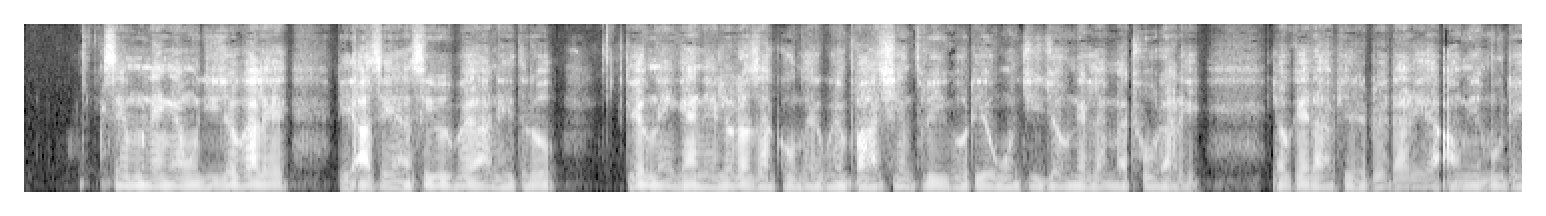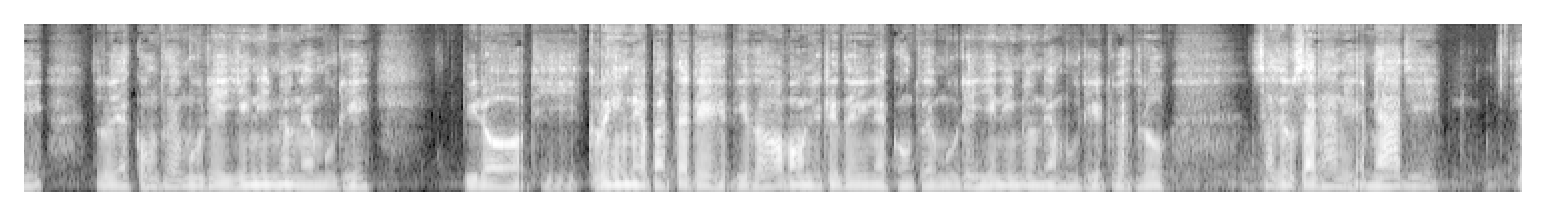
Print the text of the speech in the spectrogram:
။စင်မနိုင်ငံဝန်ကြီးချုပ်ကလည်းဒီအာဆီယံအစည်းအဝေးပွဲကနေသူတို့တ ရုတ်နိုင်ငံနဲ့လောလောဆယ်ကုန်သွယ်ခွင့် version 3ကိုတရုတ်ဝန်ကြီးချုပ်နဲ့လက်မှတ်ထိုးတာတွေလုပ်ခဲ့တာဖြစ်တဲ့အတွက်ဒါတွေကအောင်မြင်မှုတွေသူတို့ရဲ့ကုန်သွယ်မှုတွေရင်းနှီးမြှုပ်နှံမှုတွေပြီးတော့ဒီ green နဲ့ပတ်သက်တဲ့ဒီရောပေါင်းရထိသိမ်းနဲ့ကုန်သွယ်မှုတွေရင်းနှီးမြှုပ်နှံမှုတွေအတွက်သူတို့စာချုပ်စာတမ်းတွေအများကြီးရ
